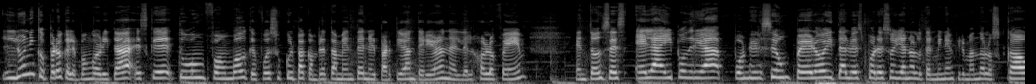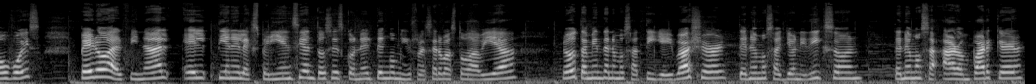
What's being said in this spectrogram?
el único pero que le pongo ahorita es que tuvo un fumble que fue su culpa completamente en el partido anterior, en el del Hall of Fame. Entonces él ahí podría ponerse un pero y tal vez por eso ya no lo terminen firmando los Cowboys. Pero al final él tiene la experiencia, entonces con él tengo mis reservas todavía. Luego también tenemos a TJ Busher, tenemos a Johnny Dixon, tenemos a Aaron Parker,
